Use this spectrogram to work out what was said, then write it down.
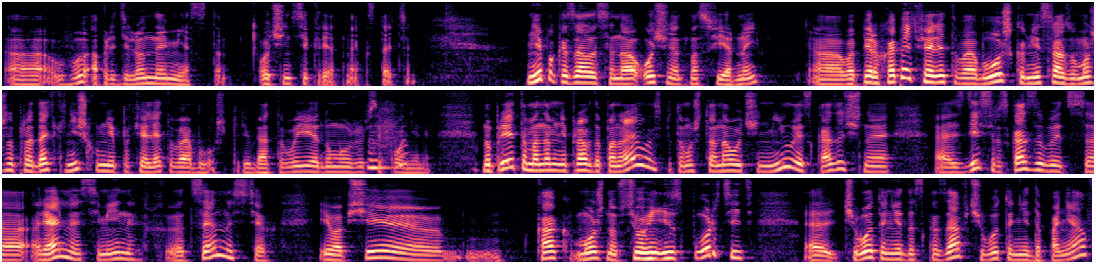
а, в определенное место. Очень секретное, кстати. Мне показалась она очень атмосферной. А, во-первых, опять фиолетовая обложка. Мне сразу можно продать книжку мне по фиолетовой обложке, ребята. Вы, я думаю, уже все поняли. Но при этом она мне правда понравилась, потому что она очень милая, сказочная. А, здесь рассказывается реально о семейных э, ценностях и вообще как можно все испортить, э, чего-то недосказав, чего-то недопоняв,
